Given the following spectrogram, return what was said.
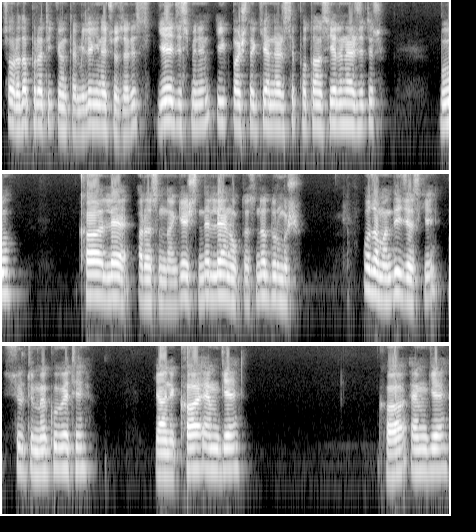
Sonra da pratik yöntemiyle yine çözeriz. Y cisminin ilk baştaki enerjisi potansiyel enerjidir. Bu KL arasından geçtiğinde L noktasında durmuş. O zaman diyeceğiz ki sürtünme kuvveti yani KMG KMG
